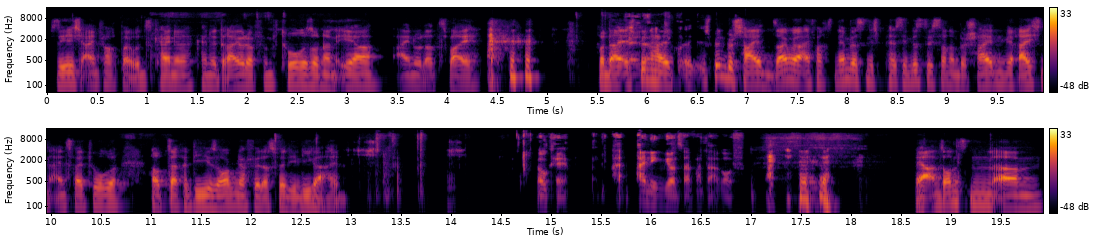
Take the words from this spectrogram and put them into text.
sehe ich einfach bei uns keine, keine drei oder fünf Tore, sondern eher ein oder zwei. Von daher, ich bin halt, ich bin bescheiden. Sagen wir einfach, nennen wir es nicht pessimistisch, sondern bescheiden. Wir reichen ein, zwei Tore. Hauptsache, die sorgen dafür, dass wir die Liga halten. Okay. Einigen wir uns einfach darauf. ja, ansonsten, ähm,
